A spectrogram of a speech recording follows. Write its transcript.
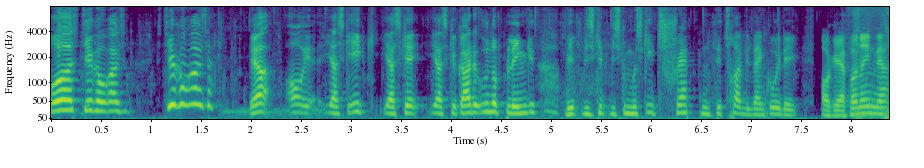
Åh, oh, stierkonkurrence. Stierkonkurrence. Ja, og jeg, jeg skal ikke... Jeg skal, jeg skal gøre det uden at blinke. Vi, vi, skal, vi skal måske trap den. Det tror jeg vil være en god idé. Okay, jeg har fundet en mere.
